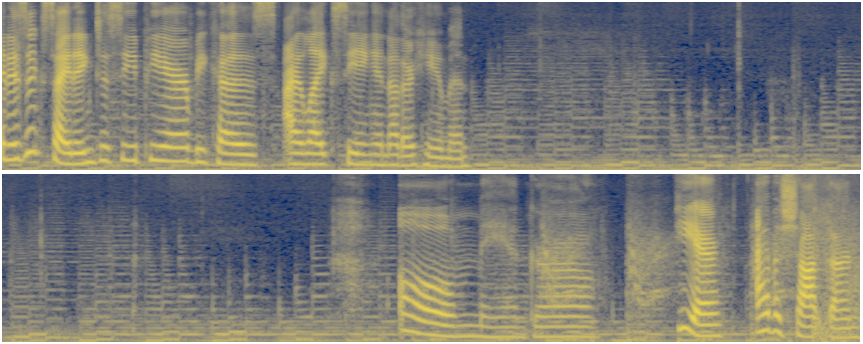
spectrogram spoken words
It is exciting to see Pierre because I like seeing another human. Oh man, girl. Pierre, I have a shotgun.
